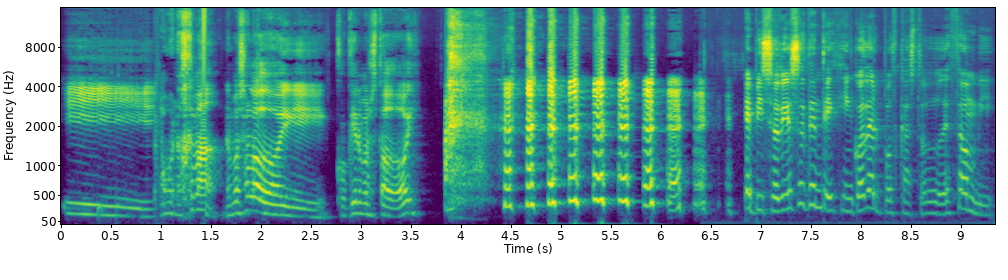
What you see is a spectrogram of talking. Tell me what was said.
Y... Ah, bueno, Gemma, no hemos hablado hoy... ¿Con quién hemos estado hoy? Episodio 75 del podcast Todo de Zombie.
